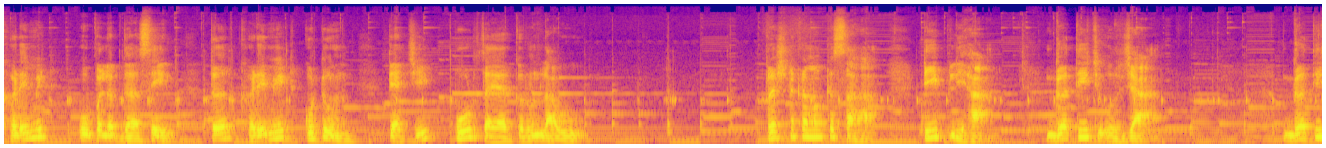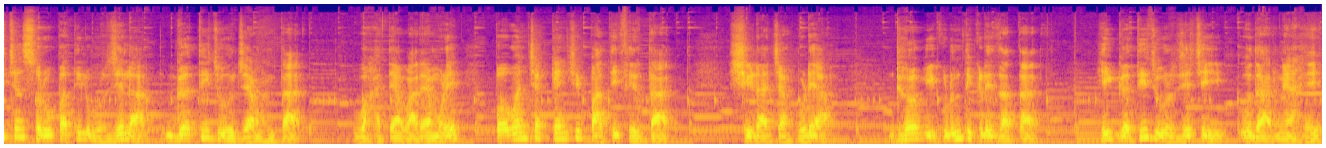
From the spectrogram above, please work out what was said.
खडे मीठ उपलब्ध असेल तर खडे मीठ कुटून त्याची पूड तयार करून लावू. प्रश्न क्रमांक सहा. टीप लिहा. गतीज ऊर्जा. गतीच्या स्वरूपातील ऊर्जेला गतीज ऊर्जा म्हणतात. वाहत्या वाऱ्यामुळे पवनचक्क्यांची पाती फिरतात. शिडाच्या होड्या ढग इकडून तिकडे जातात. ही गतीज ऊर्जेची उदाहरणे आहेत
